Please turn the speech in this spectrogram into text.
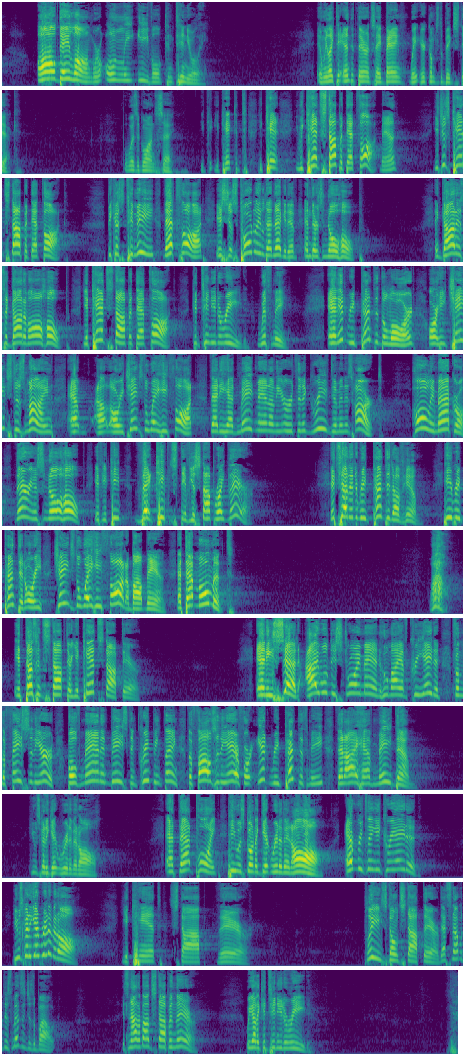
all day long were only evil continually. And we like to end it there and say, bang, wait, here comes the big stick. But what does it go on to say? You can't, you can't, you can't, we can't stop at that thought, man. You just can't stop at that thought. Because to me, that thought is just totally negative and there's no hope. And God is the God of all hope. You can't stop at that thought. Continue to read with me. And it repented the Lord, or he changed his mind, at, uh, or he changed the way he thought that he had made man on the earth, and it grieved him in his heart. Holy mackerel, there is no hope if you keep they keep if you stop right there. It said it repented of him. He repented or he changed the way he thought about man at that moment. Wow. It doesn't stop there. You can't stop there. And he said, I will destroy man whom I have created from the face of the earth, both man and beast and creeping thing, the fowls of the air, for it repenteth me that I have made them. He was going to get rid of it all. At that point, he was going to get rid of it all. Everything he created. He was going to get rid of it all. You can't stop there. Please don't stop there. That's not what this message is about. It's not about stopping there. We got to continue to read.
